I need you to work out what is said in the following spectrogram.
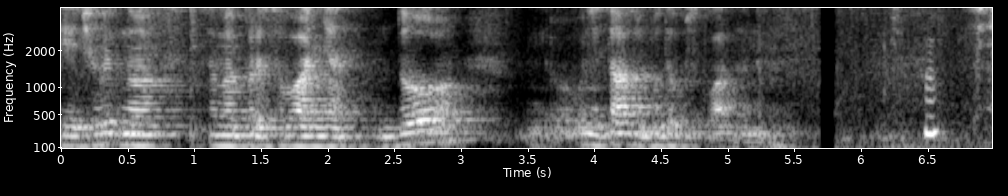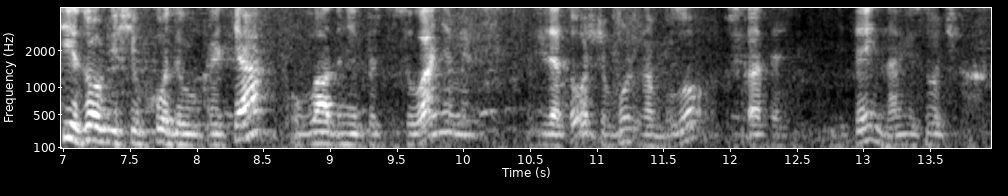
І очевидно, саме пересування до унітазу буде ускладненим. Всі зовнішні входи в укриття обладнані пристосуваннями для того, щоб можна було опускати дітей на візочках.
